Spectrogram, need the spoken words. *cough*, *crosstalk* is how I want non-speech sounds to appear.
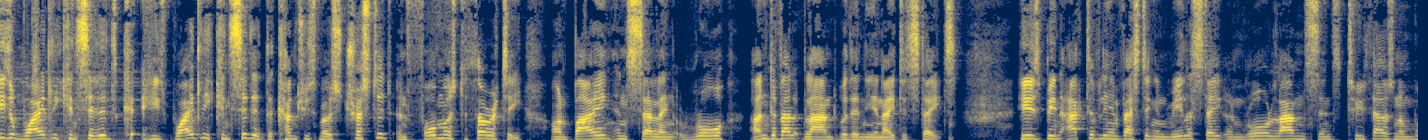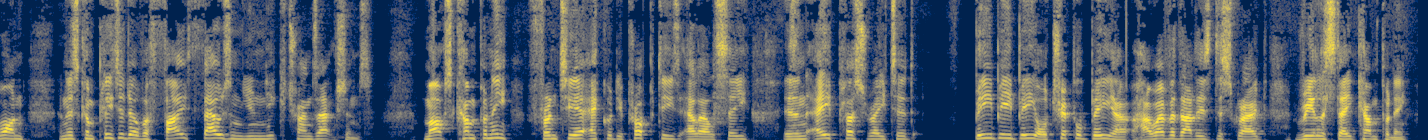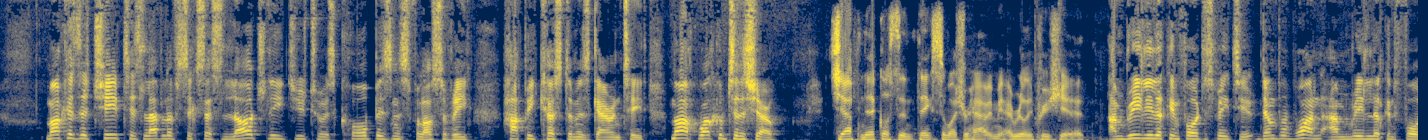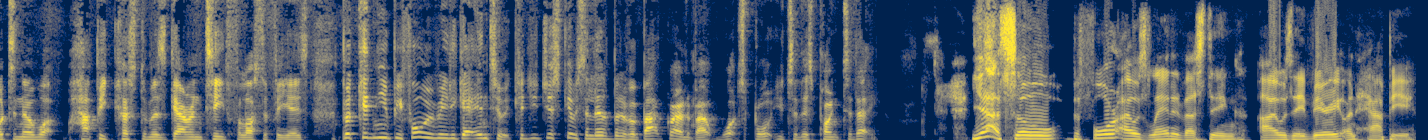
He's widely considered he's widely considered the country's most trusted and foremost authority on buying and selling raw, undeveloped land within the United States. He has been actively investing in real estate and raw land since 2001 and has completed over 5,000 unique transactions. Mark's company, Frontier Equity Properties LLC, is an A plus rated BBB or triple B, uh, however that is described, real estate company. Mark has achieved his level of success largely due to his core business philosophy happy customers guaranteed. Mark, welcome to the show. Jeff Nicholson, thanks so much for having me. I really appreciate it. I'm really looking forward to speak to you. Number one, I'm really looking forward to know what happy customers guaranteed philosophy is. But can you, before we really get into it, could you just give us a little bit of a background about what's brought you to this point today? Yeah. So before I was land investing, I was a very unhappy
